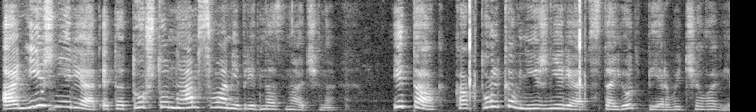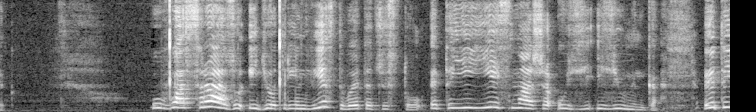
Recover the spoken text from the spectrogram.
а нижний ряд – это то, что нам с вами предназначено. Итак, как только в нижний ряд встает первый человек, у вас сразу идет реинвест в этот же стол. Это и есть наша изюминка. Это и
